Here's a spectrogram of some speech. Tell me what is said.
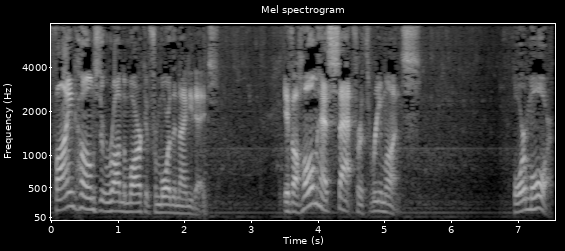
find homes that were on the market for more than 90 days. If a home has sat for three months or more,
